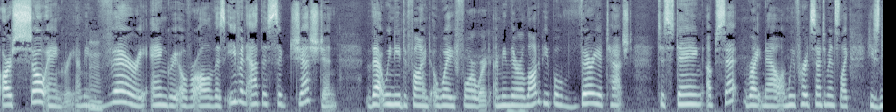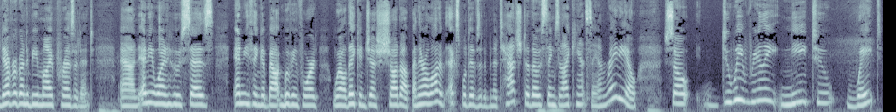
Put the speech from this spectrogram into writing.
are so angry. I mean, mm. very angry over all of this, even at the suggestion that we need to find a way forward. I mean, there are a lot of people very attached to staying upset right now, and we've heard sentiments like, he's never going to be my president. Mm-hmm. And anyone who says anything about moving forward, well, they can just shut up. And there are a lot of expletives that have been attached to those things mm-hmm. that I can't say on radio. Mm-hmm. So, do we really need to wait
